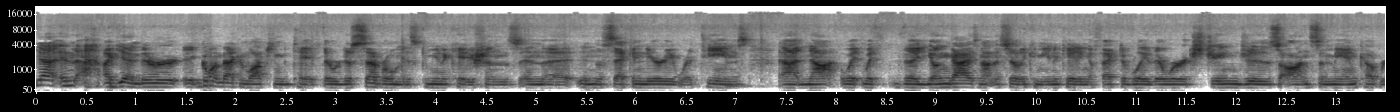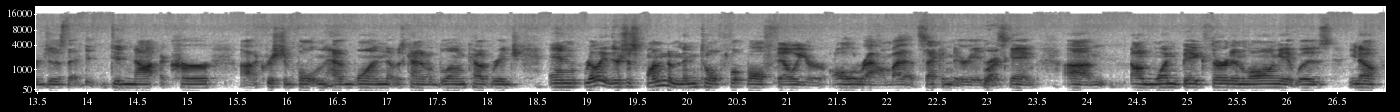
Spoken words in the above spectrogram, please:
Yeah, and uh, again, there were going back and watching the tape. There were just several miscommunications in the in the secondary where teams uh, not with, with the young guys not necessarily communicating effectively. There were exchanges on some man coverages that did not occur. Uh, Kristian Fulton had one that was kind of a blown coverage, and really, there's just fundamental football failure all around by that secondary in right. this game. Um, on one big third and long, it was you know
